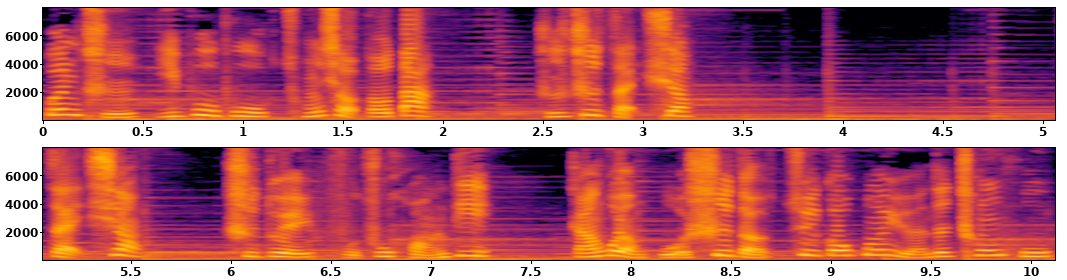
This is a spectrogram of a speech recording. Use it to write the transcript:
官职一步步从小到大，直至宰相。宰相是对辅助皇帝、掌管国事的最高官员的称呼，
